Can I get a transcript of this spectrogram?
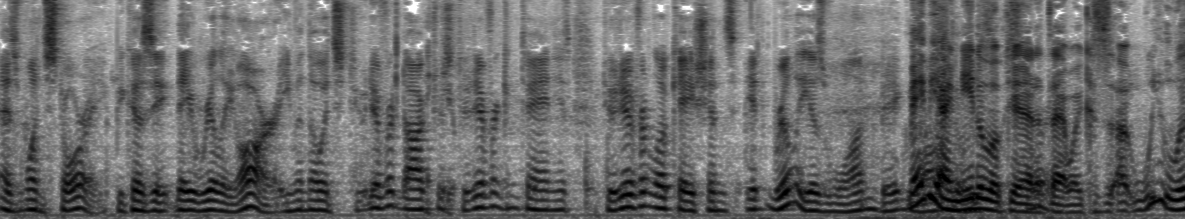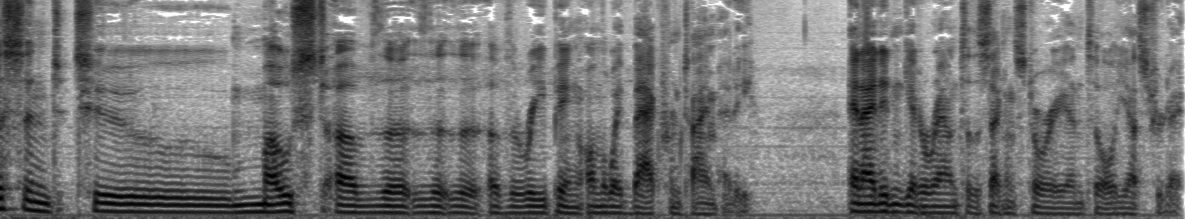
as one story because they, they really are. Even though it's two different doctors, two different companions, two different locations, it really is one big. Maybe I need to look cohesive at it that way because uh, we listened to most of the, the, the of the reaping on the way back from Time Eddie, and I didn't get around to the second story until yesterday.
